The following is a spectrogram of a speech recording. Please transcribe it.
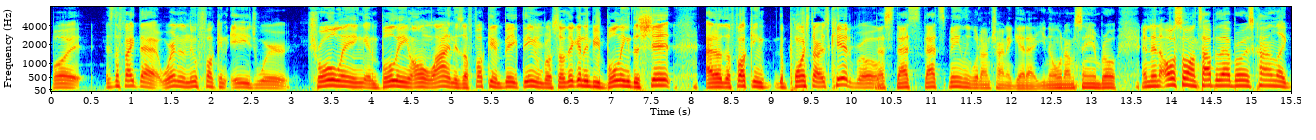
But it's the fact that we're in a new fucking age where trolling and bullying online is a fucking big thing, bro. So they're gonna be bullying the shit out of the fucking the porn star's kid, bro. That's that's that's mainly what I'm trying to get at. You know what I'm saying, bro? And then also on top of that, bro, it's kind of like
